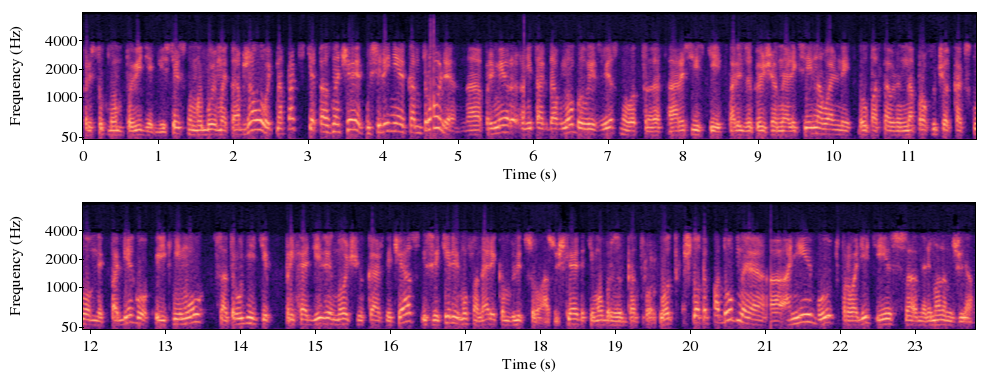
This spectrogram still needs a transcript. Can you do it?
преступному поведению. Естественно, мы будем это обжаловать. На практике это означает усиление контроля. Например, не так давно было известно, вот российский политзаключенный Алексей Навальный был поставлен на профучет как склонный к побегу, и к нему сотрудники приходили ночью каждый час и светили ему фонариком в лицо, осуществляя таким образом контроль. Вот что-то подобное они будут проводить и с Нариманом Джиляном.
